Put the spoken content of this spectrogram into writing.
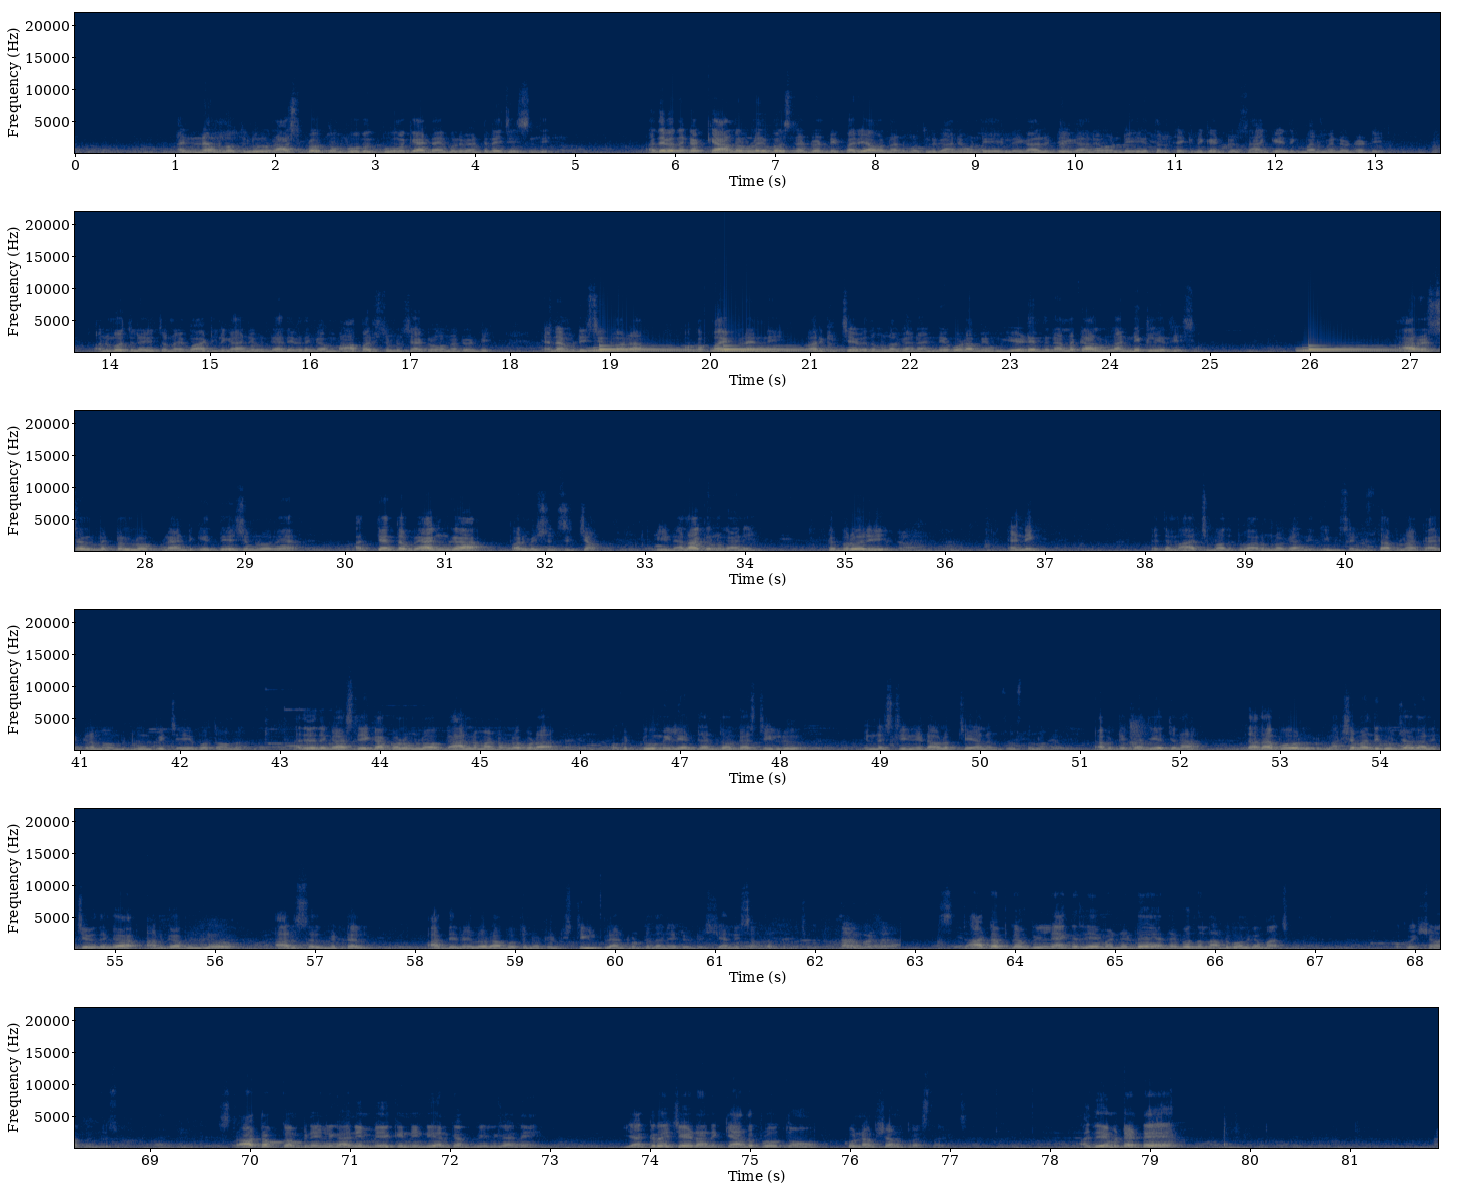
అన్ని అనుమతులు రాష్ట్ర ప్రభుత్వం భూమి భూమి కేటాయింపులు వెంటనే చేసింది. అదేవిధంగా కేంద్రంలో ఇవ్వాల్సినటువంటి పర్యావరణ అనుమతులు కానివ్వండి లెగాలిటీ కానివ్వండి ఇతర టెక్నికల్ సాంకేతికపరమైనటువంటి అనుమతులు అవుతున్నాయి వాటిని కానివ్వండి అదేవిధంగా మా పరిశ్రమల శాఖలో ఉన్నటువంటి ఎన్ఎండిసి ద్వారా ఒక ఒక పైప్ లైన్ని వారికి ఇచ్చే విధంలో కానీ అన్నీ కూడా మేము ఏడెనిమిది నెలల కాలంలో అన్నీ క్లియర్ చేసాం ఆర్ఎస్ఎల్ మెటల్ ప్లాంట్కి దేశంలోనే అత్యంత వేగంగా పర్మిషన్స్ ఇచ్చాం. ఈ నెలాఖరును కానీ ఫిబ్రవరి ఎండింగ్ అయితే మార్చి మొదటి వారంలో కానీ దీనికి శంకుస్థాపన కార్యక్రమం భూమి చేయబోతా ఉన్నాం. అదేవిధంగా శ్రీకాకుళంలో గార్ల మండలంలో కూడా ఒక టూ మిలియన్ టన్తో స్టీల్ ఇండస్ట్రీని డెవలప్ చేయాలని చూస్తున్నాం. కాబట్టి పెద్ద ఎత్తున దాదాపు లక్ష మందికి ఉద్యోగాలు ఇచ్చే విధంగా అనకాపల్లిలో ఆర్ఎస్ఎల్ మెటల్ ఆధ్వర్యంలో రాబోతున్నటువంటి స్టీల్ ప్లాంట్ ఉంటుందనేటువంటి విషయాన్ని చెబుతాను. సార్ ఇంకోటి సార్. స్టార్టప్ కంపెనీని ఎంకరేజ్ చేయమని అంటే నిబంధనలు అడ్డుగోలుగా మార్చమని ఒక విషయం అర్థం చేసుకోండి. స్టార్టప్ కంపెనీలు కానీ మేక్ ఇన్ ఇండియన్ కంపెనీలు కానీ ఎంకరేజ్ చేయడానికి కేంద్ర ప్రభుత్వం కొన్ని అంశాలను ప్రస్తావించింది. అదేమిటంటే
